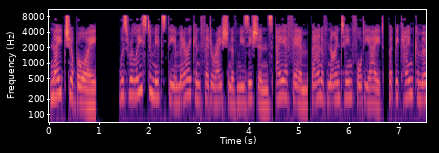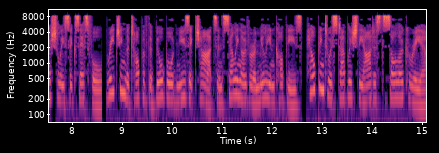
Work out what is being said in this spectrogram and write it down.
Nature Boy was released amidst the American Federation of Musicians AFM ban of 1948, but became commercially successful, reaching the top of the Billboard music charts and selling over a million copies, helping to establish the artist's solo career.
